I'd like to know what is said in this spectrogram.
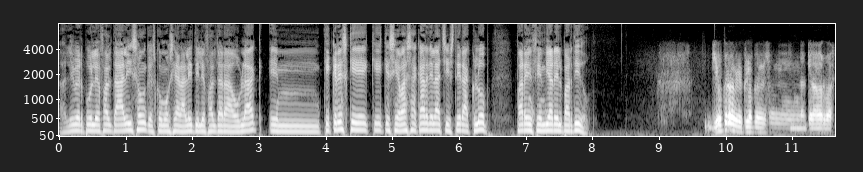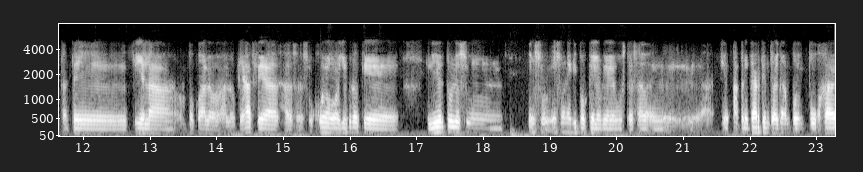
Al Liverpool le falta Allison, que es como si a la Leti le faltara a Oblak. ¿Qué crees que, que, que, se va a sacar de la chistera Klopp para incendiar el partido? Yo creo que Klopp es un entrenador bastante fiel a un poco a lo, a lo que hace, a, a, su juego. Yo creo que el Liverpool es un es, es un equipo que lo que le gusta es eh, apretarte en todo el campo, empujar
